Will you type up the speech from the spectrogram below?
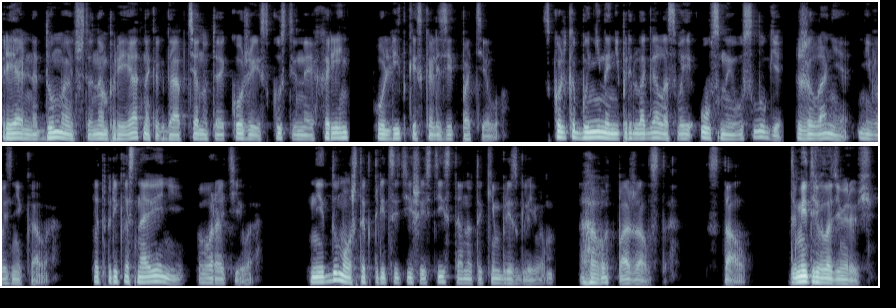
реально думают, что нам приятно, когда обтянутая кожей искусственная хрень улиткой скользит по телу? Сколько бы Нина не предлагала свои устные услуги, желания не возникало. От прикосновений воротило. Не думал, что к 36 стану таким брезгливым. А вот, пожалуйста, стал. «Дмитрий Владимирович»,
